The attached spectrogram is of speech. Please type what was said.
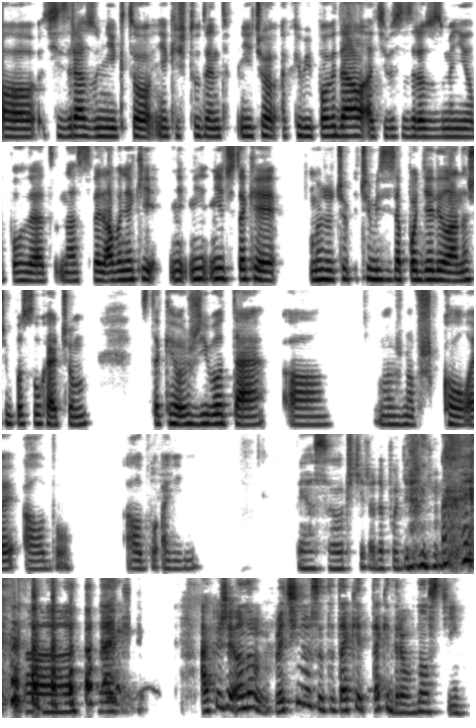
uh, ti zrazu niekto, nejaký študent niečo akoby povedal a by sa zrazu zmenil pohľad na svet alebo nejaký, nie, niečo také, možno či, čím by si sa podelila našim poslucháčom z takého života uh, možno v škole alebo alebo ani nie? Ja sa určite rada podelím. uh, tak, akože ono, väčšinou sú to také, také drobnosti.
